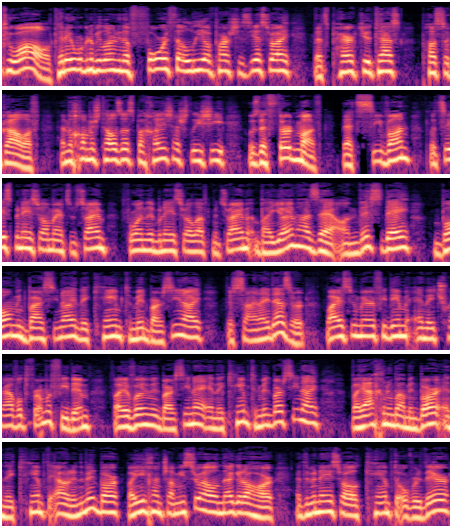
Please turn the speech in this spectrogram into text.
to all. Today we're going to be learning the fourth Aliyah of Parshas Yisro. That's Parak Pasuk Aleph. And the Chumash tells us B'Chodesh Hashlishi was the third month. That's Sivan. Let's say Bnei Israel Meretz Mitzrayim for when the Bnei Israel left Mitzrayim. By Yom Hazeh, on this day, Bo Midbar Sinai, they came to Midbar Sinai, the Sinai desert. Vayasu Merafidim, and they traveled from Rafidim. Vayavoy Midbar Sinai, and they came to Midbar Sinai. Vayachanu Midbar, and they camped out in the Midbar. Vayichan Sham Yisrael Neged Ahar, and the Bnei Israel camped over there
